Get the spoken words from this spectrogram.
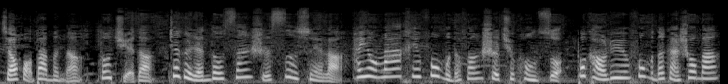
小伙伴们呢都觉得这个人都三十四岁了，还用拉黑父母的方式去控诉，不考虑父母的感受吗？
